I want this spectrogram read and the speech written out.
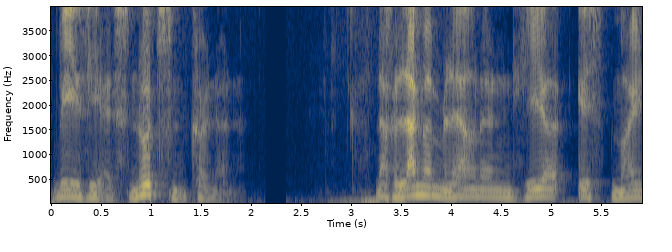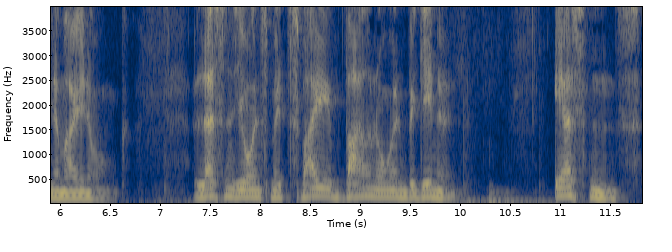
wie Sie es nutzen können. Nach langem Lernen, hier ist meine Meinung. Lassen Sie uns mit zwei Warnungen beginnen. Erstens,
